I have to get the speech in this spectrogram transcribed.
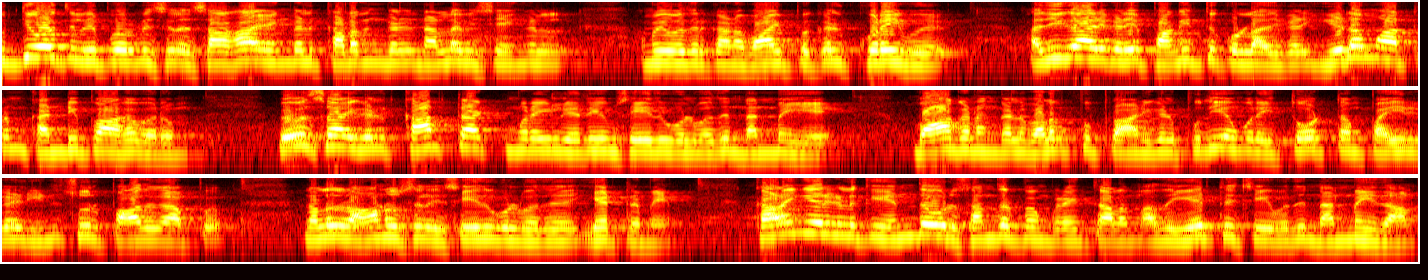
உத்தியோகத்தில் இருப்பவர்கள் சில சகாயங்கள் கடன்கள் நல்ல விஷயங்கள் அமைவதற்கான வாய்ப்புகள் குறைவு. அதிகாரிகளை பகைத்துக் கொள்ளாதீர்கள். இடமாற்றம் கண்டிப்பாக வரும். விவசாயிகள் கான்ட்ராக்ட் முறையில் எதையும் செய்து கொள்வது நன்மையே. வாகனங்கள் வளர்ப்பு பிராணிகள் புதிய முறை தோட்டம் பயிர்கள் இன்சூர் பாதுகாப்பு நல்லதொரு ஆலோசனை செய்து கொள்வது ஏற்றமே. கலைஞர்களுக்கு எந்த ஒரு சந்தர்ப்பம் கிடைத்தாலும் அதை ஏற்று செய்வது நன்மைதான்.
